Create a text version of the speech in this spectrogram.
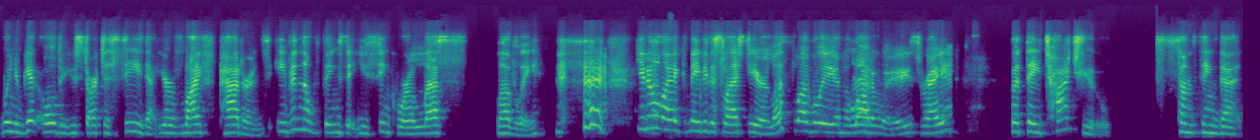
when you get older, you start to see that your life patterns, even though things that you think were less lovely, you know, like maybe this last year, less lovely in a lot of ways, right? But they taught you something that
